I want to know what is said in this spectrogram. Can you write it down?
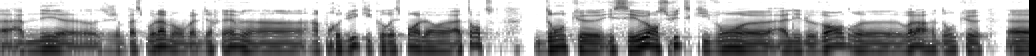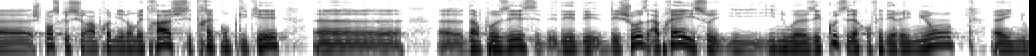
euh, amenez, euh, j'aime pas ce mot-là, mais on va le dire quand même, un, produit qui correspond à leur attente. Donc, euh, et c'est eux ensuite qui vont euh, aller le vendre. euh, voilà. Donc, euh, euh, je pense que sur un premier long métrage, c'est très compliqué euh, euh, d'imposer des, des- des choses. Après, ils, sont- ils, ils nous euh, écoutent, c'est-à-dire qu'on fait des réunions. euh, ils, nous,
